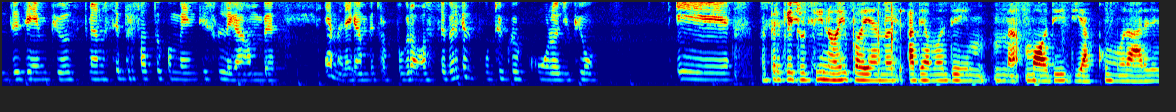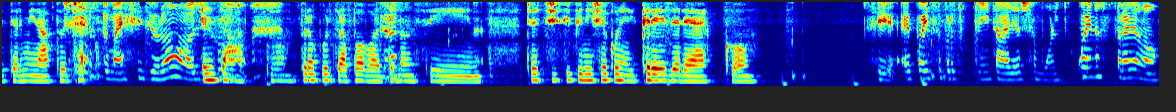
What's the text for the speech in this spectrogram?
Ad esempio, mi hanno sempre fatto commenti sulle gambe e a me le gambe troppo grosse perché è il punto in cui accumulo di più. E Ma perché tutti noi poi hanno, abbiamo dei modi di accumulare determinato... Cioè certo, cioè... ma è fisiologico. Esatto, però purtroppo a volte però... non si... cioè ci si finisce con il credere, ecco. Sì, e poi soprattutto in Italia c'è molto. Qua in Australia no,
